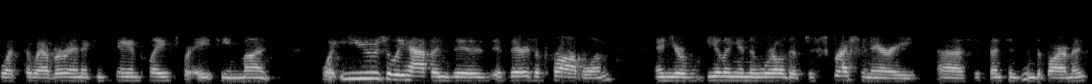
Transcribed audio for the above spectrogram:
whatsoever and it can stay in place for 18 months. What usually happens is if there's a problem and you're dealing in the world of discretionary uh, suspensions and debarments,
